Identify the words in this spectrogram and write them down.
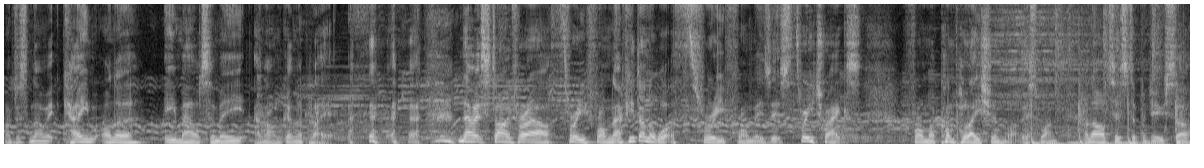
I just know it came on a email to me and I'm going to play it. now it's time for our three from. Now if you don't know what a three from is, it's three tracks from a compilation like this one, an artist, a producer,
